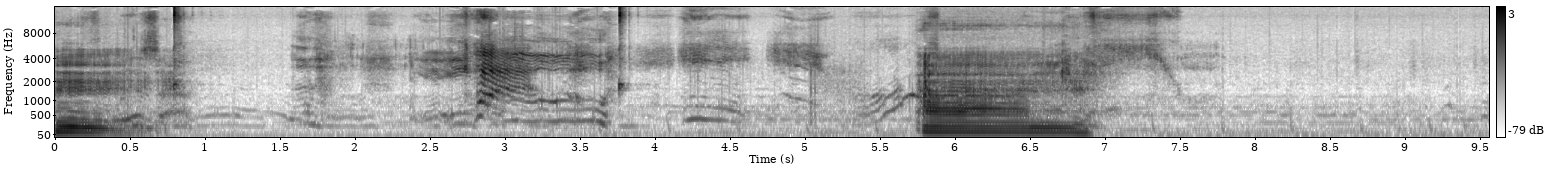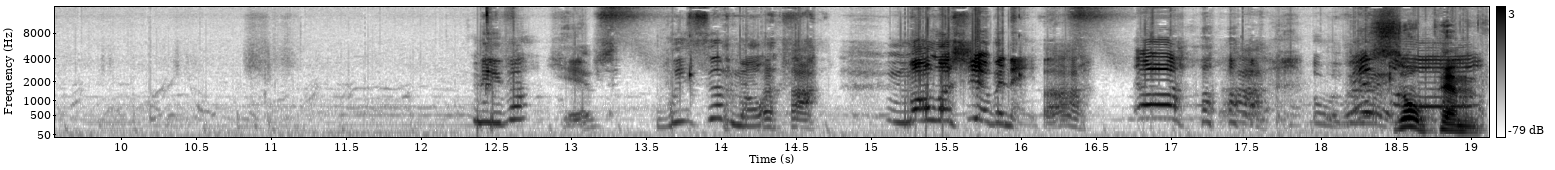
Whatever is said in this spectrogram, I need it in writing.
Liza. Ähm, Shibane. Ah, so, Pimp.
